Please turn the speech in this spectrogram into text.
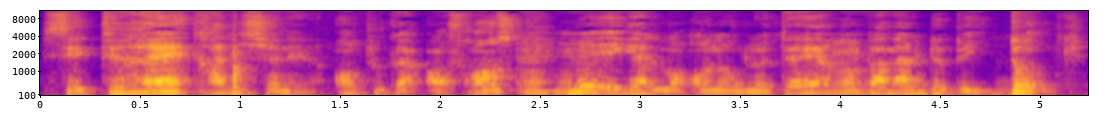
c'est très traditionnel, en tout cas en France, mais également en Angleterre, dans pas mal de pays. Donc,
